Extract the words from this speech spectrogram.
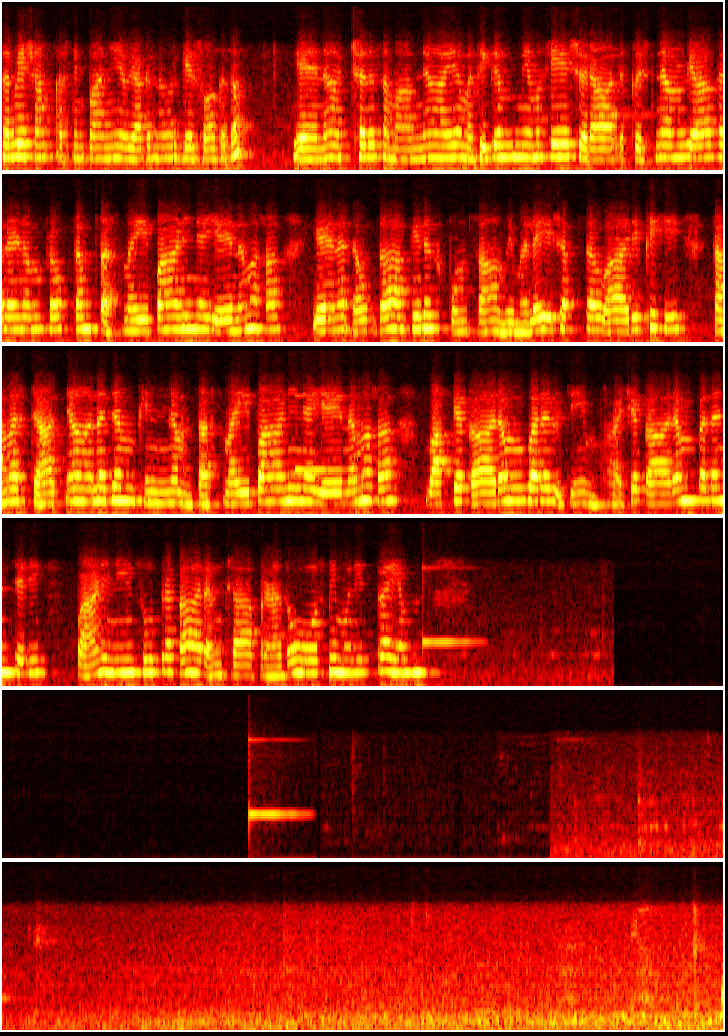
सर्वेषाम् अस्मिन् पाणिनीयव्याकरणवर्गे स्वागतम्। येन अक्षरसमाम्नायमधिगम्य महेश्वरात् कृष्णं व्याकरणं प्रोक्तं तस्मै पाणिनये नमः। येन दौदागिरः पुंसां विमलै शब्दवारिभिः तमश्चाज्ञानजं भिन्नं तस्मै पाणिनये नमः। वाक्यकारं वररुचिं, भाष्यकारं पतञ्जलि पाणिनीं सूत्रकारं च प्रणतोऽस्मि मुनित्रयम्।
